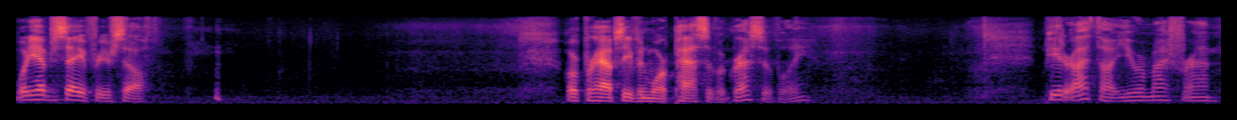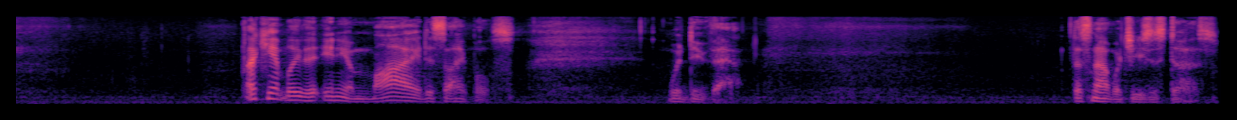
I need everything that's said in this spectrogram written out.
What do you have to say for yourself? Or perhaps even more passive aggressively. Peter, I thought you were my friend. I can't believe that any of my disciples would do that. That's not what Jesus does.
